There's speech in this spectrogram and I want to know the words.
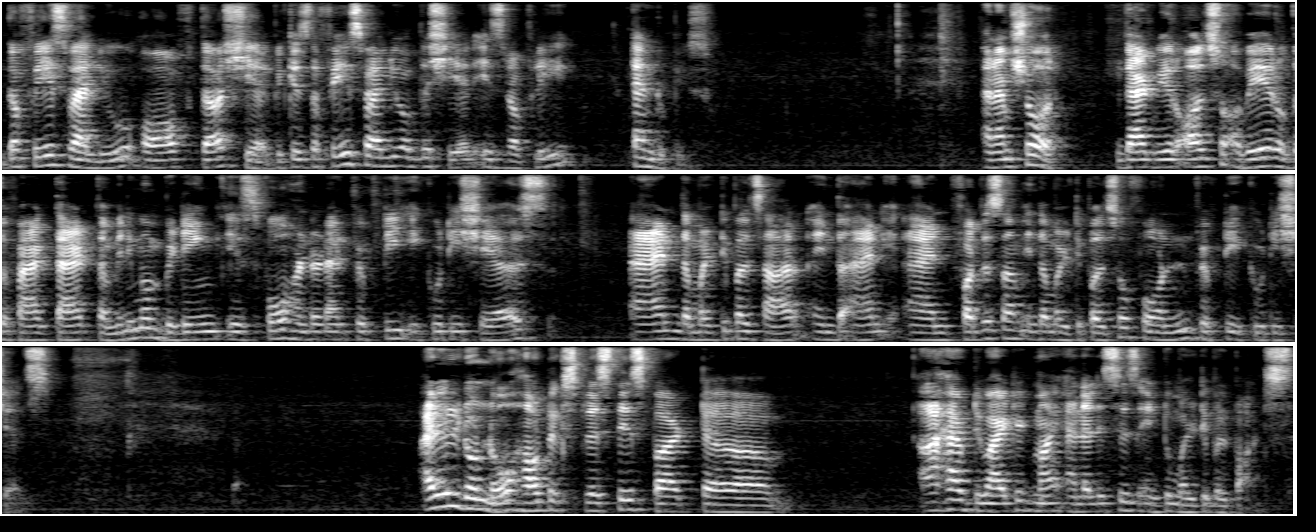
the face value of the share because the face value of the share is roughly 10 rupees. And I'm sure that we are also aware of the fact that the minimum bidding is 450 equity shares and the multiples are in the and and for the sum in the multiples of 450 equity shares. I really don't know how to express this, but uh, I have divided my analysis into multiple parts.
